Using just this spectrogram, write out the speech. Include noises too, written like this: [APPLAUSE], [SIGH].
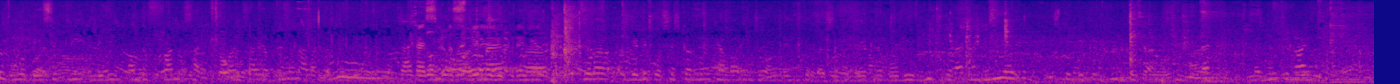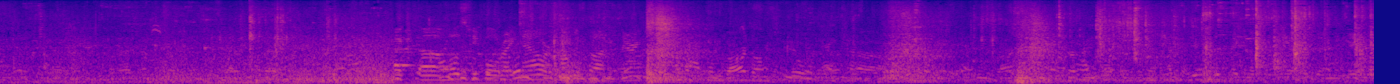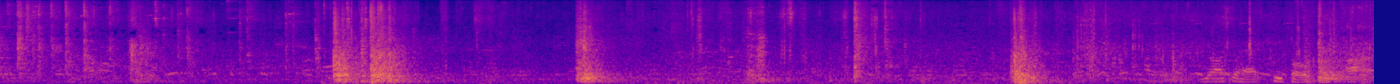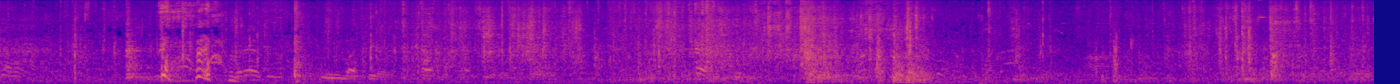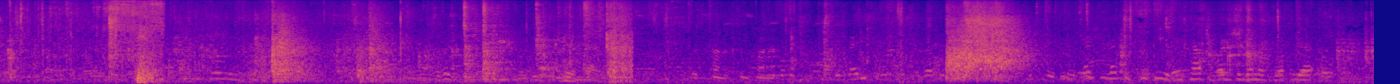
people who are basically living on the front side, front side of the that कैसी तस्वीरें हैं Ukrainian थोड़ा ये भी कोशिश करूँगा कि हमारे जो अंग्रेजी के दर्शक देख रहे हैं वो भी भी थोड़ा नहीं उसको देख कर नदी के लिए fact, uh, most people right now are focused on very You also have people who uh, [COUGHS] are Let me quickly recap once again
